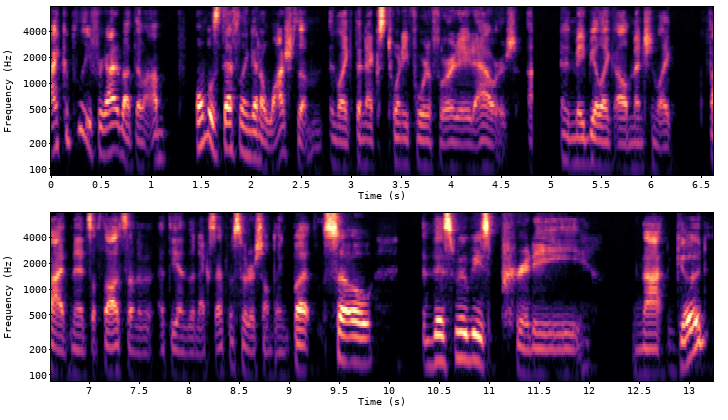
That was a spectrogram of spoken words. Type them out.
I completely forgot about them. I'm almost definitely going to watch them in like the next 24 to 48 hours. Uh, and maybe like I'll mention like five minutes of thoughts on them at the end of the next episode or something. But so this movie's pretty not good,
